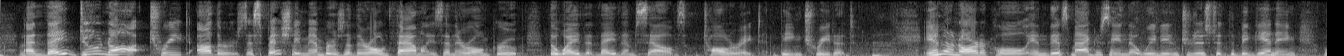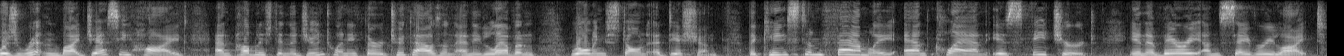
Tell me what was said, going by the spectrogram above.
and they do not treat others, especially members of their own families and their own group, the way that they themselves tolerate being treated. Mm. In an article in this magazine that we introduced at the beginning, was written by Jesse Hyde and published in the June 23, 2011 Rolling Stone edition. The Kingston family and clan is featured in a very unsavory light.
